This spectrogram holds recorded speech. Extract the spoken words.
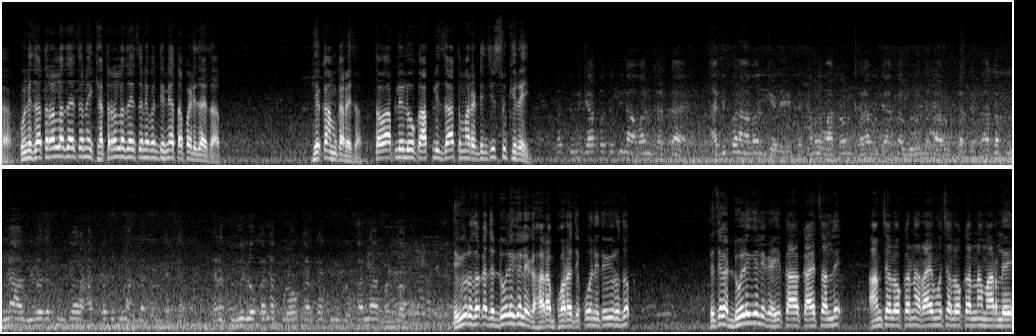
हा. कोणी जत्राला जायचं नाही खेत्राला जायचं नाही पण ते नेता पाडी जायचं. आता हे काम करायचं. तेव्हा आपले लोक आपली जात मराठ्यांची सुखी राहील. तुम्ही ज्या पद्धतीने आवाहन करताय आधी पण आवाहन केले त्याच्यामुळे वातावरण खराब होते आता विरोधक आरोप करतात. आता पुन्हा विरोधक तुमच्यावर हात पद्धतीने हमला करू शकतात. कारण तुम्ही लोकांना करताय तुम्ही लोकांना भडकवता ते विरोधकाचे डोळे गेले का? हरामखोराचे कोण आहे ते विरोधक? त्याचे का डोळे गेले का? हे का काय चाललंय? आमच्या लोकांना रायमोच्या लोकांना मारले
